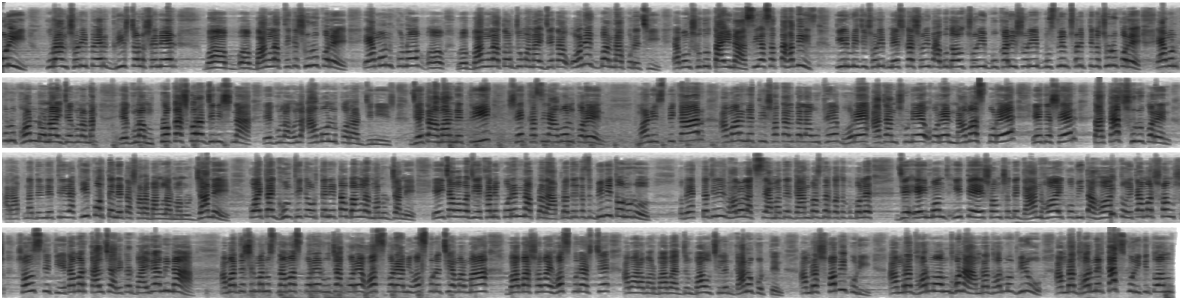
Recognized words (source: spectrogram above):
পড়ি কোরআন শরীফের গ্রীষ্চন সেনের বাংলা থেকে শুরু করে এমন কোনো বাংলা তর্জমা নাই যেটা অনেকবার না পড়েছি। এবং শুধু তাই না, সিয়াসাত তাহাদিস, তিরমিজি শরীফ মেশকা শরীফ, আবু দাউদ শরীফ, বুখারি শরীফ, মুসলিম শরীফ থেকে শুরু করে এমন কোনো খণ্ড নাই যেগুলো না এগুলা প্রকাশ করার জিনিস না, এগুলা হলো আমল করার জিনিস। যেটা আমার নেত্রী শেখ হাসিনা আমল করেন। মাননীয় স্পিকার, আমার নেত্রী সকালবেলা উঠে ভোরে আজান শুনে করে নামাজ পড়ে এ দেশের তার কাজ শুরু করেন। আর আপনাদের নেত্রীরা কি করতেন এটা সারা বাংলার মানুষ জানে। কয়টায় ঘুম থেকে উঠতেন এটাও বাংলার মানুষ জানে। এই চাবাবাজি এখানে করেন না আপনারা, আপনাদের কাছে বিনীত অনুরোধ। তবে একটা জিনিস ভালো লাগছে, আমাদের গান বাজনার কথা বলে যে এই মঞ্চ ইতে সংসদে গান হয়, কবিতা হয়, তো এটা আমার সংস্কৃতি, এটা আমার কালচার, এটার বাইরে আমি না। আমার দেশের মানুষ নামাজ পড়ে, রোজা করে, হজ করে, আমি হজ করেছি, আমার মা বাবা সবাই হজ করে আসছে, আমার আমার বাবা একজন বাউল ছিলেন, গানও করতেন। আমরা সবই করি। আমরা ধর্ম অন্ধ না, আমরা ধর্ম ভীরু আমরা ধর্মের কাজ করি, কিন্তু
